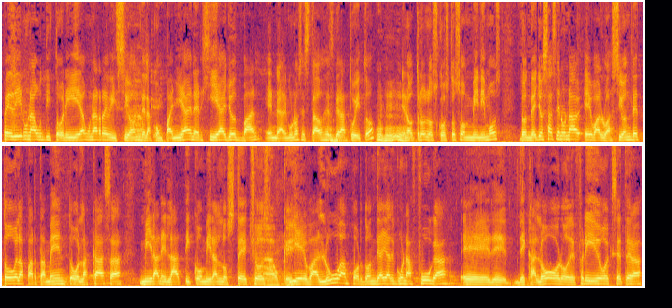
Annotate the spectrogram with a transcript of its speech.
pedir una auditoría, una revisión de la compañía de energía. Ellos van, en algunos estados es gratuito, en otros los costos son mínimos, donde ellos hacen una evaluación de todo el apartamento o la casa, miran el ático, miran los techos y evalúan por dónde hay alguna fuga eh, de, de calor o de frío, etcétera.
